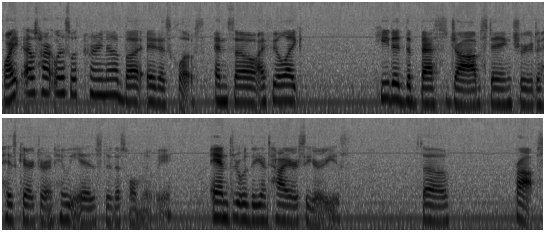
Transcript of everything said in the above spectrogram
quite as heartless with Carina, but it is close. And so I feel like he did the best job staying true to his character and who he is through this whole movie and through the entire series. So, props,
